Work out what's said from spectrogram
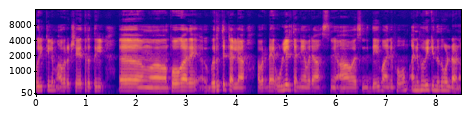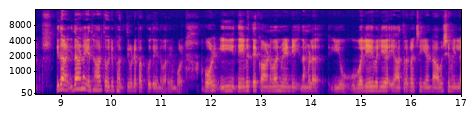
ഒരിക്കലും അവർ ക്ഷേത്രത്തിൽ പോകാതെ വെറുത്തിട്ടല്ല അവരുടെ ഉള്ളിൽ തന്നെ അവർ ആ ദൈവാനുഭവം അനുഭവിക്കുന്നത് കൊണ്ടാണ്. ഇതാണ് ഇതാണ് യഥാർത്ഥ ഒരു ഭക്തിയുടെ പക്വത എന്ന് പറയുമ്പോൾ. അപ്പോൾ ഈ ദൈവത്തെ കാണുവാൻ വേണ്ടി നമ്മൾ ഈ വലിയ വലിയ യാത്രകൾ ചെയ്യേണ്ട ആവശ്യമില്ല.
